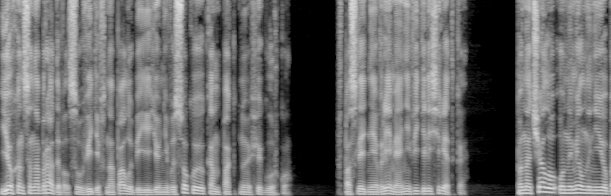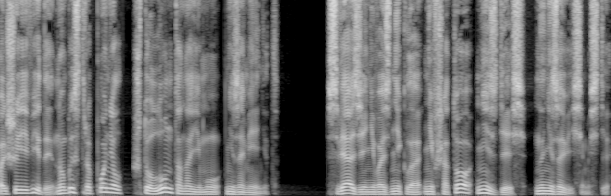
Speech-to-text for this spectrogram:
Йоханссон обрадовался, увидев на палубе ее невысокую компактную фигурку. В последнее время они виделись редко. Поначалу он имел на нее большие виды, но быстро понял, что лунт она ему не заменит. Связи не возникло ни в Шато, ни здесь, на независимости.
